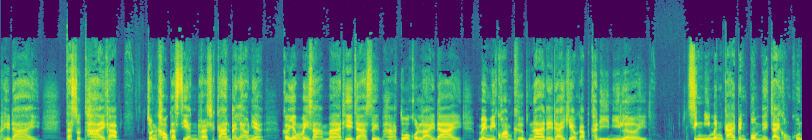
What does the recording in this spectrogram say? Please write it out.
ษให้ได้ แต่สุดท้ายครับ จนเขากเกษียณราชการไปแล้วเนี่ยก็ยังไม่สามารถที่จะสืบหาตัวคนร้ายได้ ไม่มีความคืบหน้าใด ๆ เกี่ยวกับคดีนี้เลย สิ่งนี้มันกลายเป็นปมในใจของคุณ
